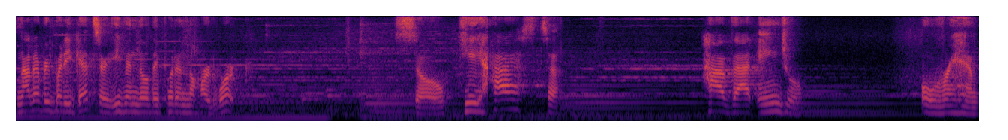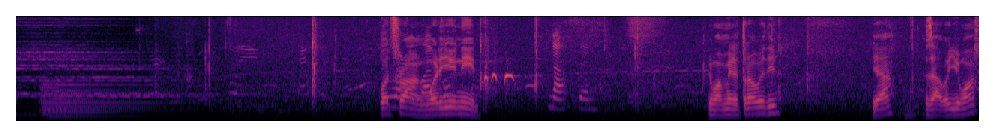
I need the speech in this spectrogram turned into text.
Not everybody gets there, even though they put in the hard work. So he has to have that angel over him. What's wrong? What do you need? Nothing. You want me to throw with you? Yeah? Is that what you want?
